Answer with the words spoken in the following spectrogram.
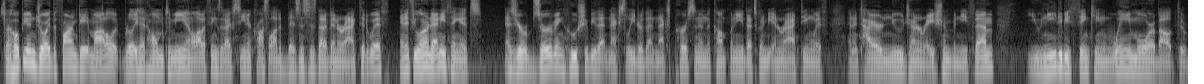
So I hope you enjoyed the farm gate model. It really hit home to me and a lot of things that I've seen across a lot of businesses that I've interacted with. And if you learned anything, it's as you're observing who should be that next leader, that next person in the company that's going to be interacting with an entire new generation beneath them, you need to be thinking way more about the,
